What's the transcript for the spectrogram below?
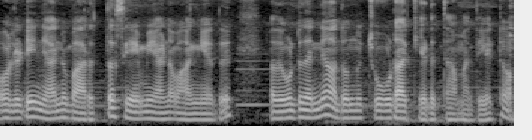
ഓൾറെഡി ഞാൻ വറുത്ത സേമിയാണ് വാങ്ങിയത്. അതുകൊണ്ട് തന്നെ അതൊന്ന് ചൂടാക്കി എടുത്താൽ മതി കേട്ടോ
